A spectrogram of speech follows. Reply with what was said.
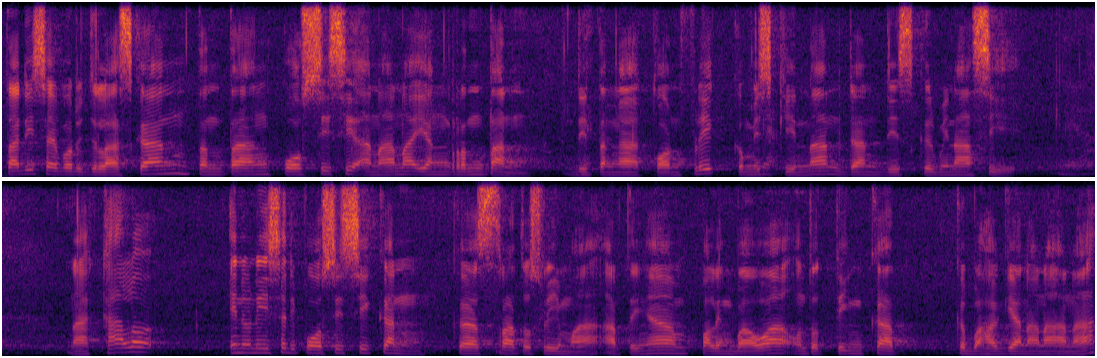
Tadi saya baru jelaskan tentang posisi anak-anak yang rentan di tengah konflik, kemiskinan, dan diskriminasi. Ya. Nah, kalau Indonesia diposisikan ke 105, artinya paling bawah untuk tingkat kebahagiaan anak-anak.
